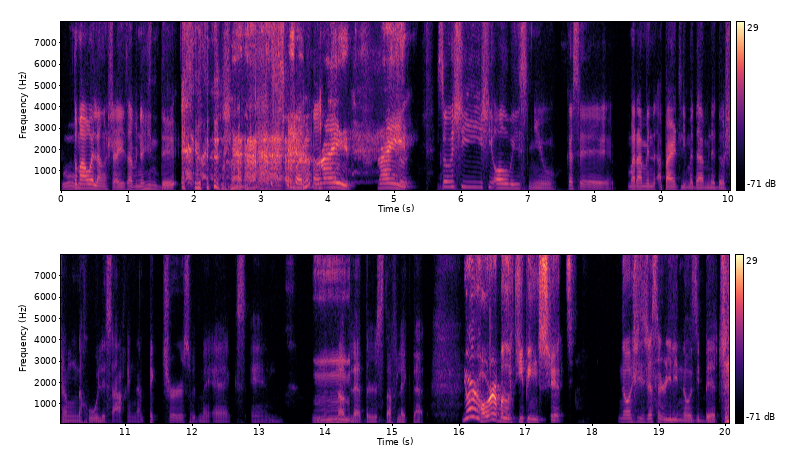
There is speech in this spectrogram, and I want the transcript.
Ooh. Tumawa lang siya. Sabi niya, hindi. right. Right. So, so she she always knew kasi marami apparently madami na daw siyang nahuli sa akin ng pictures with my ex and mm. love letters stuff like that. You're horrible keeping shit. No, she's just a really nosy bitch.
